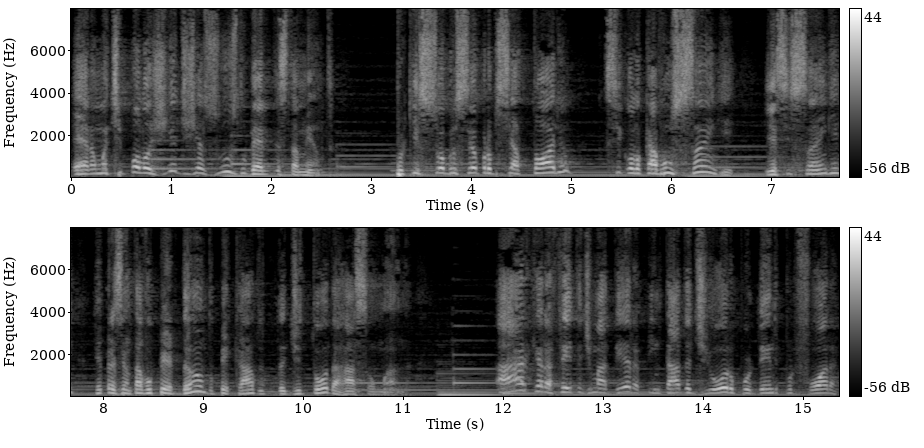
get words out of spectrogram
Era uma tipologia de Jesus do Velho Testamento. Porque sobre o seu propiciatório se colocava um sangue e esse sangue representava o perdão do pecado de toda a raça humana. A arca era feita de madeira, pintada de ouro por dentro e por fora,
